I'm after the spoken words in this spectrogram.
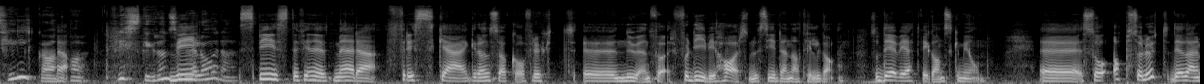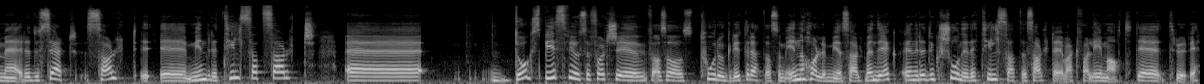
tilgang Ja. på friske grønnsaker Vi hele året? spiser definitivt mer friske grønnsaker og frukt uh, nå enn før, fordi vi har som du sier, denne tilgangen. Så det vet vi ganske mye om. Eh, så absolutt, det der med redusert salt, eh, mindre tilsatt salt eh, Dog spiser vi jo selvfølgelig altså, og gryteretter som inneholder mye salt, men det er en reduksjon i det tilsatte saltet i hvert fall i mat. Det tror vi.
